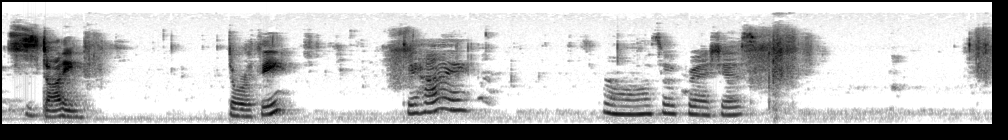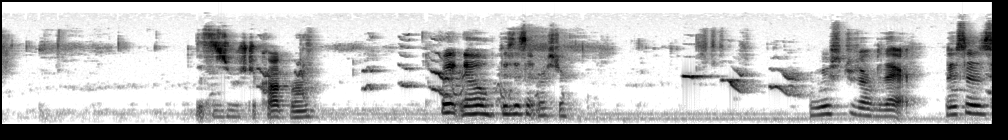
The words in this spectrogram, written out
This is Dottie. Dorothy. Say hi. Oh, so precious. This is Rooster Cogburn. Wait, no, this isn't Rooster. Rooster's over there. This is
